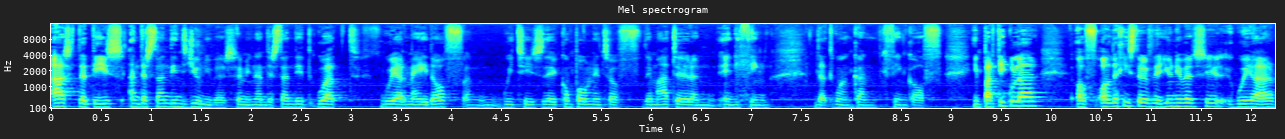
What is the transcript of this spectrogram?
asked that is understanding the universe. I mean, understanding what we are made of and which is the components of the matter and anything that one can think of. In particular, of all the history of the universe, we are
